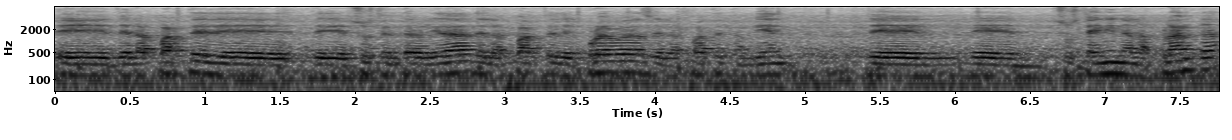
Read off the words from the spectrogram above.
eh, de la parte de, de, sustentabilidad, de la parte de pruebas, de la parte también del, del sustaining a la planta.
